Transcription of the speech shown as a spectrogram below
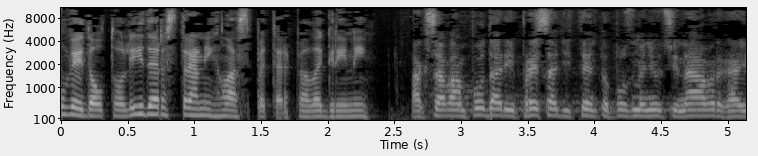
Uviedol to líder strany hlas Peter Pellegrini. Ak sa vám podarí presadiť tento pozmeňujúci návrh aj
